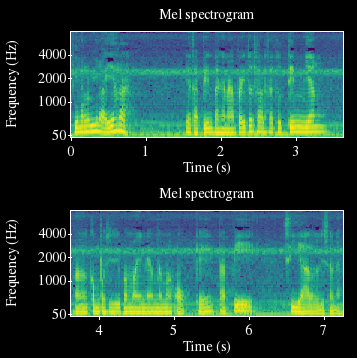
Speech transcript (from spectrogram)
final wilayah lah ya tapi entah kenapa itu salah satu tim yang uh, komposisi pemainnya memang oke okay, tapi sial di sana.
